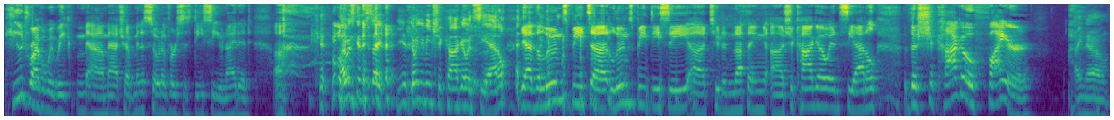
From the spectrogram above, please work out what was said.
huge rivalry week uh, matchup: Minnesota versus DC United. Uh, I was going to say, you, don't you mean Chicago and Seattle? yeah, the Loons beat uh, Loons beat DC uh, two to nothing. Uh, Chicago and Seattle. The Chicago Fire I know.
